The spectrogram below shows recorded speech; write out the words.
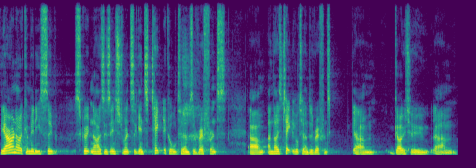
The R&O committee scrutinises instruments against technical terms of reference, um, and those technical terms of reference um, go to um,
